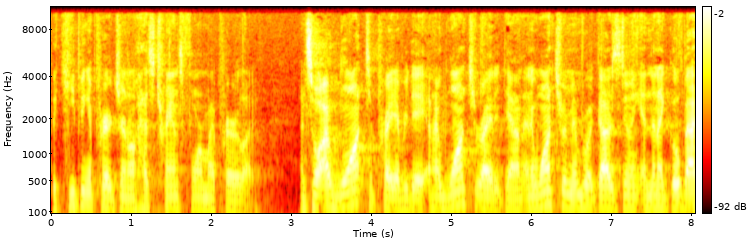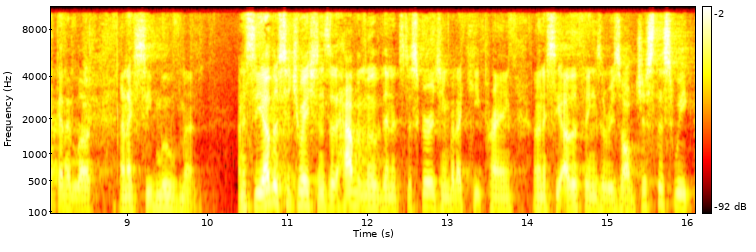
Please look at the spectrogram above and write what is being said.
that keeping a prayer journal has transformed my prayer life. And so I want to pray every day, and I want to write it down, and I want to remember what God is doing. And then I go back and I look, and I see movement. And I see other situations that haven't moved, and it's discouraging, but I keep praying. And then I see other things that resolve. Just this week,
